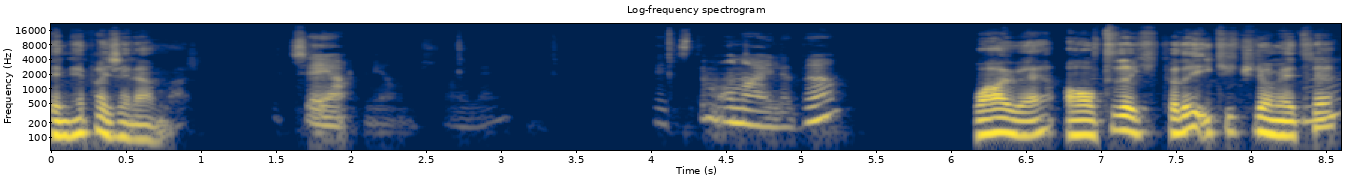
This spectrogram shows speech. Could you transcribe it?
Senin hep acelen var. Hiç şey yapmayalım şöyle. Seçtim, onayladım. Vay be 6 dakikada 2 kilometre. Hmm.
